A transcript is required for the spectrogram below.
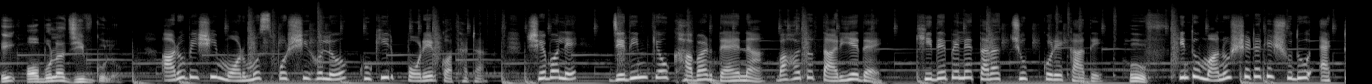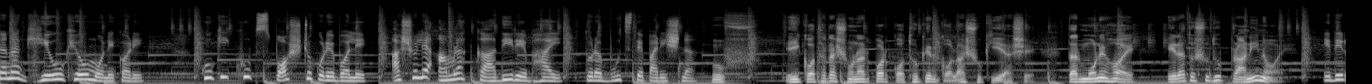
এই অবলা জীবগুলো? আরও বেশি মর্মস্পর্শী হল কুকির পরের কথাটা। সে বলে যেদিন কেউ খাবার দেয় না বা হয়তো তাড়িয়ে দেয় খিদে পেলে তারা চুপ করে কাঁদে। হুফ কিন্তু মানুষ সেটাকে শুধু একটানা ঘেউ ঘেউ মনে করে। কুকি খুব স্পষ্ট করে বলে আসলে আমরা কাঁদি রে ভাই তোরা বুঝতে পারিস না। উফ এই কথাটা শোনার পর কথকের গলা শুকিয়ে আসে। তার মনে হয় এরা তো শুধু প্রাণী নয়। এদের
